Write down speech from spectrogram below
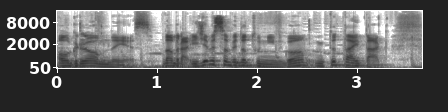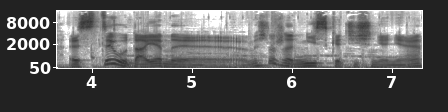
Ogromny jest. Dobra, idziemy sobie do tuningu. Tutaj tak, z tyłu dajemy, myślę, że niskie ciśnienie,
